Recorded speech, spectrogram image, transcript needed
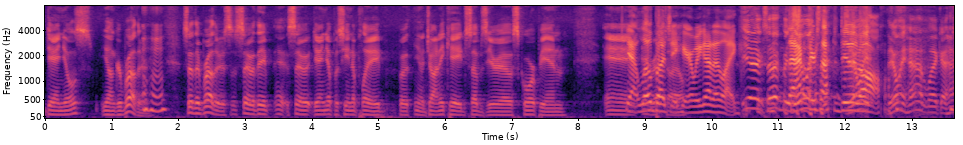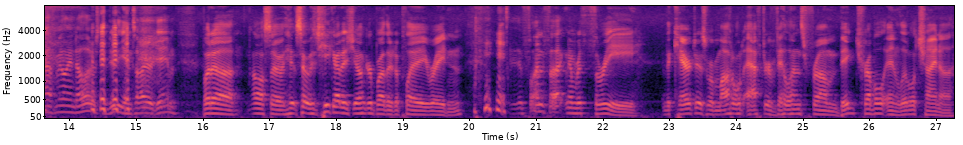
Daniel's younger brother. Mm-hmm. So they're brothers. So they, uh, so Daniel Pesina played both, you know, Johnny Cage, Sub Zero, Scorpion, and yeah, low and budget Reptile. here. We gotta like Yeah, exactly. The They only- actors have to do it only- all. They only had like a half million dollars to do the entire game. But uh, also, so he got his younger brother to play Raiden. Fun fact number three: the characters were modeled after villains from Big Trouble in Little China,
